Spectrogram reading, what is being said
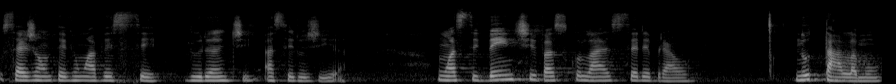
O Sérgio teve um AVC durante a cirurgia. Um acidente vascular cerebral no tálamo.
